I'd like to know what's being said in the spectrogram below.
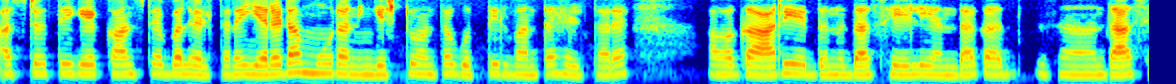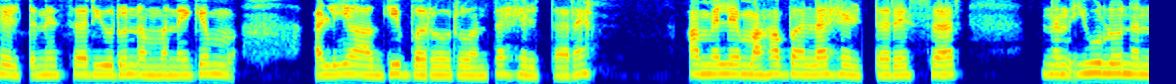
ಅಷ್ಟೊತ್ತಿಗೆ ಕಾನ್ಸ್ಟೇಬಲ್ ಹೇಳ್ತಾರೆ, ಎರಡ ಮೂರ ನಿಂಗೆ ಎಷ್ಟು ಅಂತ ಗೊತ್ತಿಲ್ವಾ ಅಂತ ಹೇಳ್ತಾರೆ. ಆವಾಗ ಆರ್ಯ ಇದ್ದನು ದಾಸ್ ಹೇಳಿ ಅಂದಾಗ ದಾಸ್ ಹೇಳ್ತಾನೆ, ಸರ್, ಇವರು ನಮ್ಮನೆಗೆ ಅಳಿಯ ಆಗಿ ಬರೋರು ಅಂತ ಹೇಳ್ತಾರೆ. ಆಮೇಲೆ ಮಹಾಬಲ ಹೇಳ್ತಾರೆ, ಸರ್ ನನ್ನ ಇವಳು ನನ್ನ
